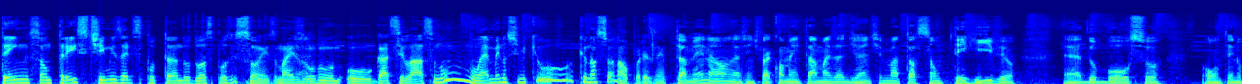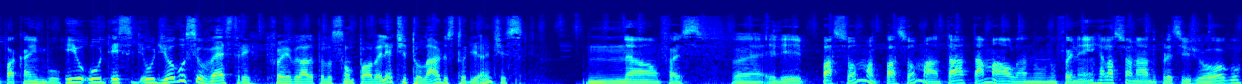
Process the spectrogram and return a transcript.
tem, são três times aí disputando duas posições, mas é. o, o Garcilasso não, não é menos time que o, que o Nacional, por exemplo. Também não, né? a gente vai comentar mais adiante uma atuação terrível é, do Bolso ontem no Pacaembu. E o, esse, o Diogo Silvestre, que foi revelado pelo São Paulo, ele é titular do Estudiantes? Não, faz. É, ele passou, passou mal, tá, tá mal lá, não, não foi nem relacionado para esse jogo.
